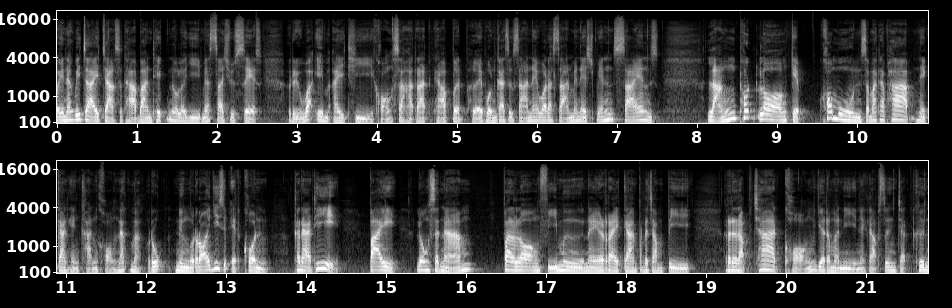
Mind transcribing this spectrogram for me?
ยนักวิจัยจากสถาบันเทคโนโลยีแมสซาชูเซตส์หรือว่า MIT ของสหรัฐครับ เปิดเผยผลการศึกษาในวารสาร Management Science หลังทดลองเก็บข้อมูลสมรรถภาพในการแข่งขันของนักหมากรุก 121 คน ขณะที่ไปลงสนามประลองฝีมือในรายการประจำปี ระดับชาติของเยอรมนีนะครับซึ่งจัดขึ้น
